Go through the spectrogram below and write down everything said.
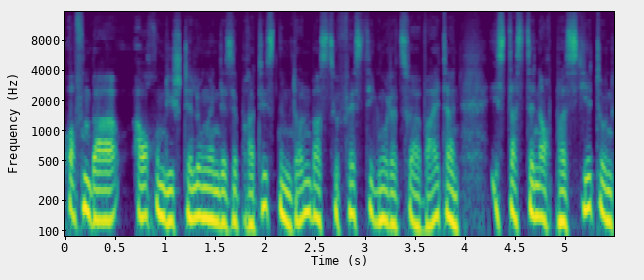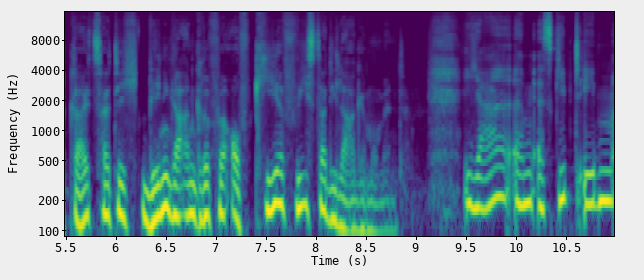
offenbar auch um die Stellungen der Separatisten im Donbass zu festigen oder zu erweitern. Ist das denn auch passiert und gleichzeitig weniger Angriffe auf Kiew? Wie ist da die Lage im Moment? Ja, ähm, es gibt eben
